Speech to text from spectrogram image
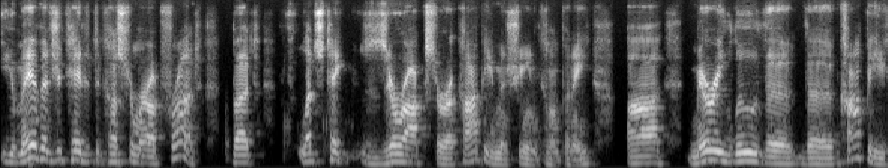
you may have educated the customer up front, but let's take Xerox or a copy machine company. Uh, Mary Lou, the, the copy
